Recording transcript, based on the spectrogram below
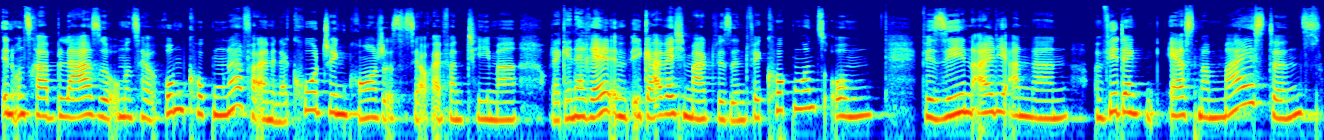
in unserer Blase um uns herum gucken, ne? vor allem in der Coaching-Branche ist es ja auch einfach ein Thema oder generell, egal welchen Markt wir sind, wir gucken uns um, wir sehen all die anderen und wir denken erstmal meistens,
